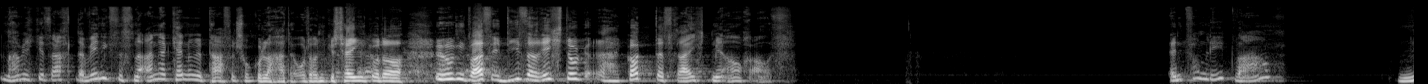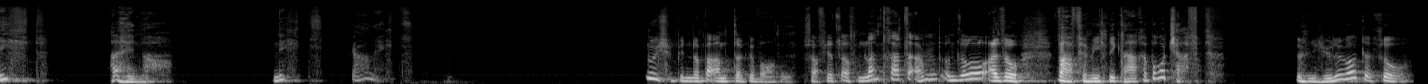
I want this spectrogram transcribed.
Dann habe ich gesagt, na wenigstens eine Anerkennung, eine Tafel Schokolade oder ein Geschenk oder irgendwas in dieser Richtung. Gott, das reicht mir auch aus. End vom Lied war nicht einer. Nichts, gar nichts. Ich bin dann Beamter geworden, schaffe jetzt auf dem Landratsamt und so. Also war für mich eine klare Botschaft. Das ist nicht Wille Gottes. So,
